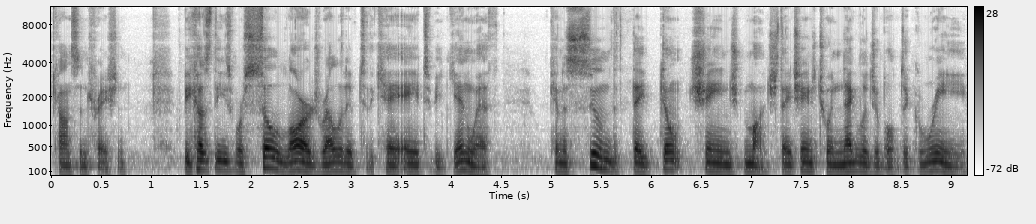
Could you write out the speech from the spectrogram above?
concentration. Because these were so large relative to the Ka to begin with, we can assume that they don't change much. They change to a negligible degree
